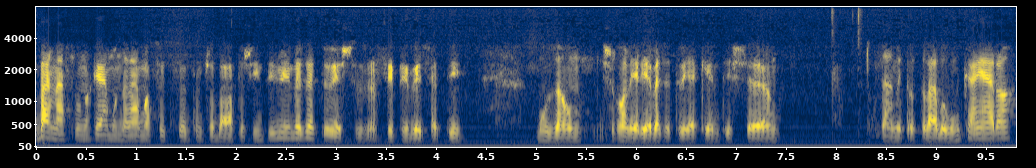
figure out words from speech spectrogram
Bár Lászlónak elmondanám azt, hogy szerintem csodálatos intézményvezető, és ez a Szépművészeti Múzeum és a galéria vezetőjeként is számított a lábó munkájára,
